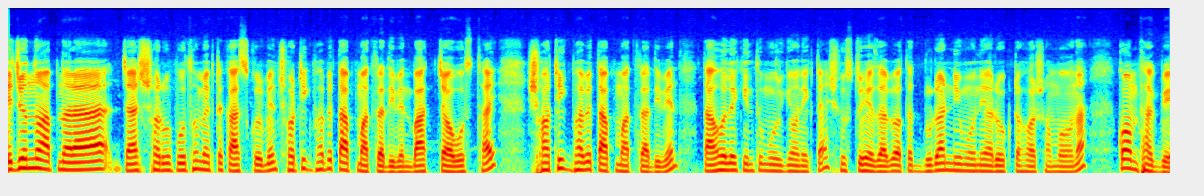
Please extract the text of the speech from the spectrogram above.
এজন্য আপনারা যার সর্বপ্রথম একটা কাজ করবেন, সঠিকভাবে তাপমাত্রা দিবেন, বাচ্চা অবস্থায় সঠিকভাবে তাপমাত্রা দিবেন, তাহলে কিন্তু মুরগি অনেকটা সুস্থ হয়ে যাবে, অর্থাৎ ব্রুডার নিউমোনিয়া রোগটা হওয়ার সম্ভাবনা কম থাকবে।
